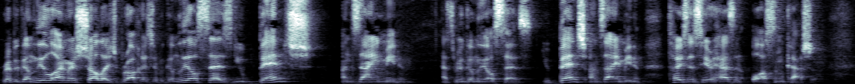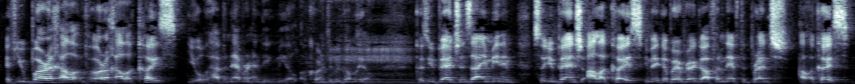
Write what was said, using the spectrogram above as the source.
Rabbi Gamliel Omer Shalish Brachas. Rabbi Gamliel says you bench on Zayin Minim. That's what Gamliel says. You bench on Zayin Minim. Taisus here has an awesome kasha. If you baruch ala, baruch ala kais, you'll have a never-ending meal, according to Rabbi Gamliel. Because you bench in Zayin Minim, so you bench ala kais, you make a ber ber gafan, and they have to bench ala kais,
